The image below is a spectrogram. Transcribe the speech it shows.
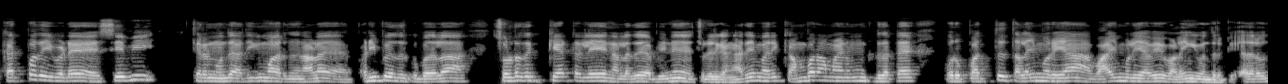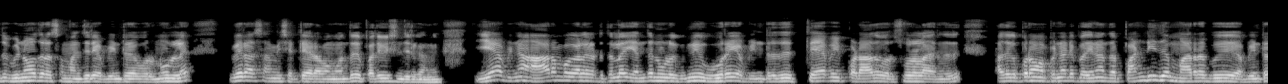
கற்பதை விட செவி திறன் வந்து அதிகமா இருந்ததுனால படிப்பதற்கு பதிலாக சொல்றதை கேட்டலே நல்லது அப்படின்னு சொல்லியிருக்காங்க. அதே மாதிரி கம்பராமாயணமும் கிட்டத்தட்ட ஒரு பத்து தலைமுறையா வாய்மொழியாவே வழங்கி வந்திருக்கு. அதுல வந்து வினோத ரச மஞ்சரி அப்படின்ற ஒரு நூல்ல வீராசாமி செட்டியார் அவங்க வந்து பதிவு செஞ்சிருக்காங்க. ஏன் அப்படின்னா ஆரம்ப காலகட்டத்துல எந்த நூலுக்குமே உரை அப்படின்றது தேவைப்படாத ஒரு சூழலா இருந்தது. அதுக்கப்புறம் பின்னாடி பாத்தீங்கன்னா அந்த பண்டித மரபு அப்படின்ற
